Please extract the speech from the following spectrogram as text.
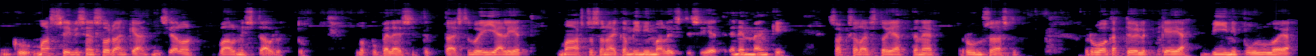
niin kuin massiivisen sodankäyntiin siellä on valmistauduttu. Loppupeleissä sitten taistelujen jäljet maastossa on aika minimalistisia, että enemmänkin saksalaiset on jättäneet runsaasti ruokatölkkejä, viinipulloja,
